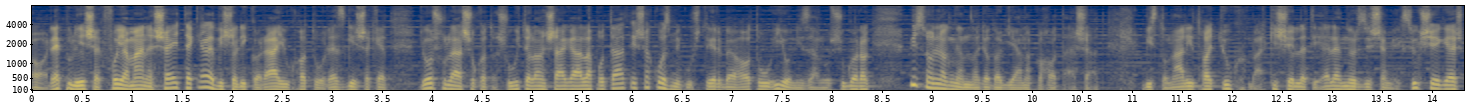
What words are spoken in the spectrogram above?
A repülések folyamán a sejtek elviselik a rájuk ható rezgéseket, gyorsulásokat, a súlytalanság állapotát és a kozmikus térbe ható ionizáló sugarak viszonylag nem nagy adagjának a hatását. Bizton állíthatjuk, bár kísérleti ellenőrzése még szükséges,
